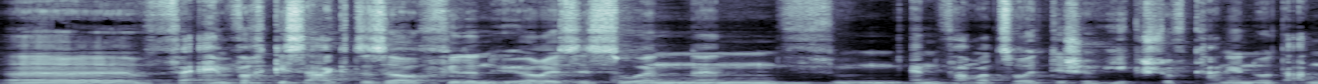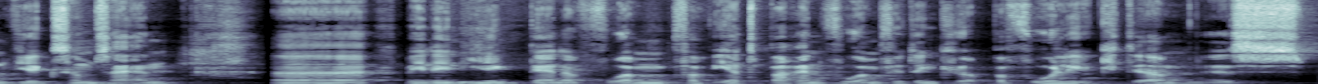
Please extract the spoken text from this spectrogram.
Äh, vereinfacht gesagt, also auch für den Hörer ist es so, ein, ein, ein pharmazeutischer Wirkstoff kann ja nur dann wirksam sein, wenn er in irgendeiner Form, verwertbaren Form für den Körper vorliegt. Ja. Es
